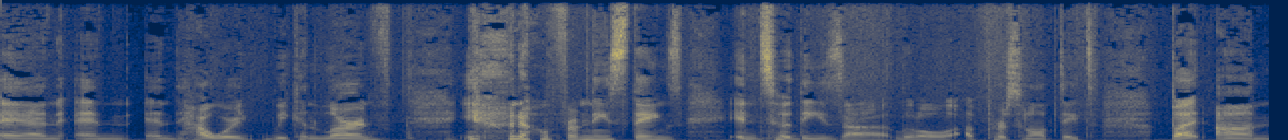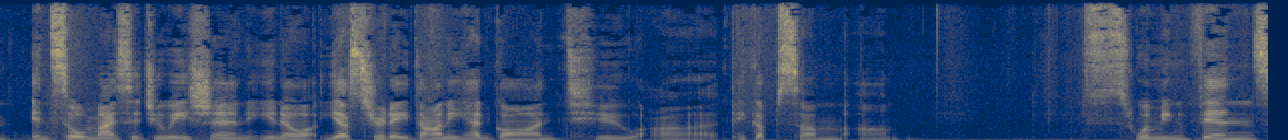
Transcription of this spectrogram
and and and how we we can learn, you know, from these things into these uh, little uh, personal updates. But um, and so in my situation, you know, yesterday Donnie had gone to uh, pick up some. Um, swimming fins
